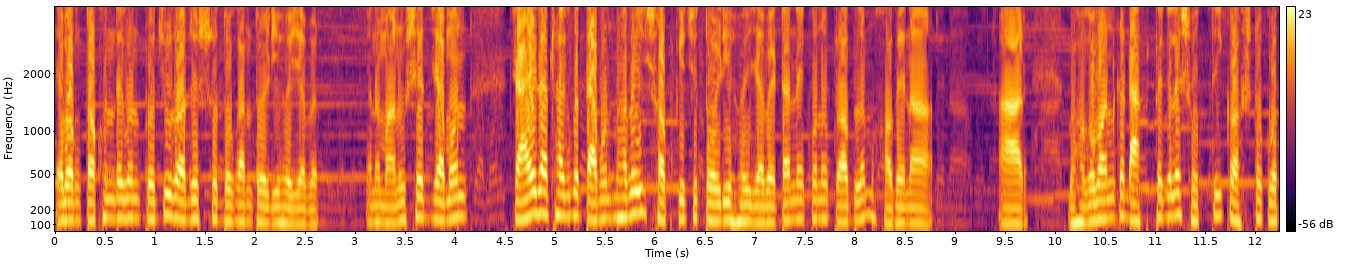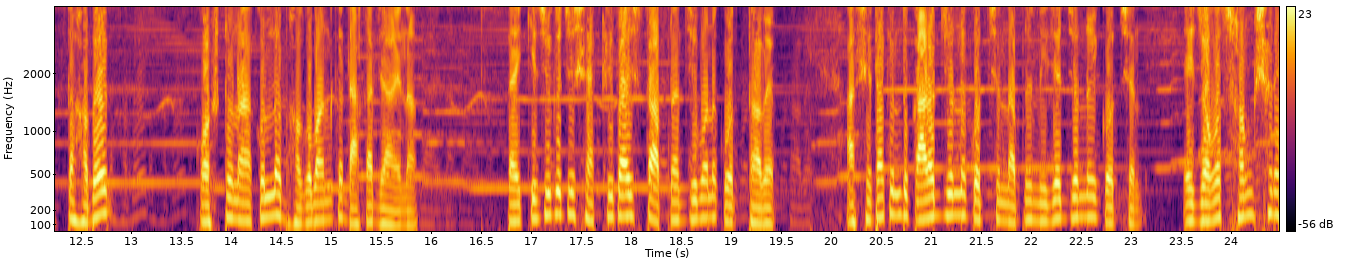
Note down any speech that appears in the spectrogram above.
এবং তখন দেখবেন প্রচুর অজস্র দোকান তৈরি হয়ে যাবে। কেন মানুষের যেমন চাহিদা থাকবে, তেমনভাবেই সব কিছু তৈরি হয়ে যাবে। এটা নিয়ে কোনো প্রবলেম হবে না। আর ভগবানকে ডাকতে গেলে সত্যিই কষ্ট করতে হবে। কষ্ট না করলে ভগবানকে ডাকা যায় না। তাই কিছু কিছু স্যাক্রিফাইস তো আপনার জীবনে করতে হবে। আর সেটা কিন্তু কারোর জন্য করছেন না, আপনি নিজের জন্যই করছেন। এই জগৎ সংসারে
